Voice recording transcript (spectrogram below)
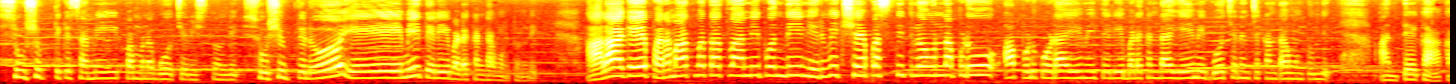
సుషుప్తికి సమీపమున గోచరిస్తుంది. సుషుప్తిలో ఏమీ తెలియబడకుండా ఉంటుంది. అలాగే పరమాత్మ తత్వాన్ని పొంది నిర్విక్షేప స్థితిలో ఉన్నప్పుడు అప్పుడు కూడా ఏమీ తెలియబడకుండా ఏమీ గోచరించకుండా ఉంటుంది. అంతేకాక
